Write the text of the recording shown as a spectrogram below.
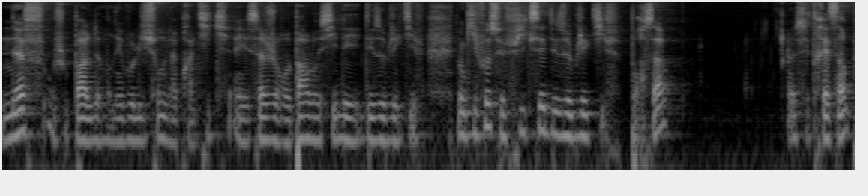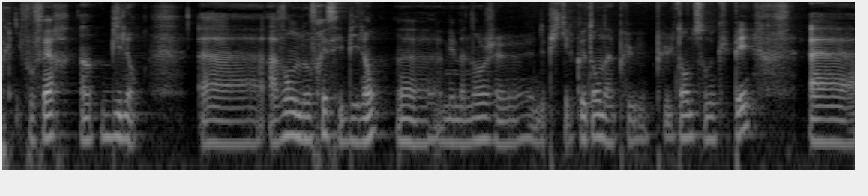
9 où je vous parle de mon évolution de la pratique. Et ça, je reparle aussi des objectifs. Donc il faut se fixer des objectifs. Pour ça, c'est très simple, il faut faire un bilan. Euh, avant, on offrait ces bilans, euh, mais maintenant, depuis quelques temps, on n'a plus, le temps de s'en occuper. Euh,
